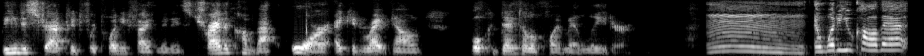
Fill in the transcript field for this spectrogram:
be distracted for 25 minutes, try to come back, or I can write down book dental appointment later. Mm. And what do you call that?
